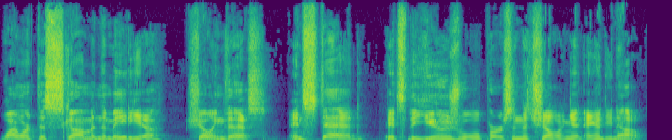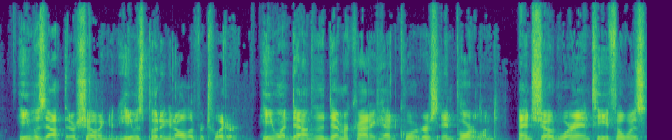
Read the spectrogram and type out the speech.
Why weren't the scum in the media showing this? Instead, it's the usual person that's showing it, Andy Ngo. He was out there showing it. He was putting it all over Twitter. He went down to the Democratic headquarters in Portland and showed where Antifa was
